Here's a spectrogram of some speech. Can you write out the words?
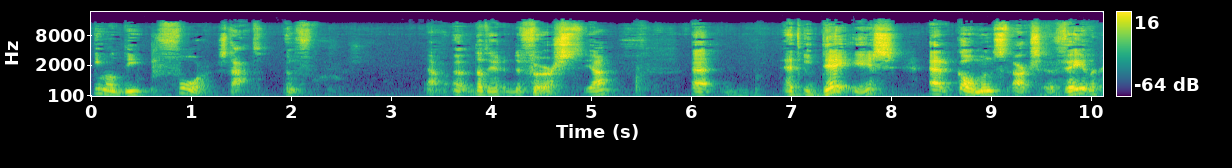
iemand die voor staat. Een ja, uh, dat is de first, ja. Uh, het idee is, er komen straks vele.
